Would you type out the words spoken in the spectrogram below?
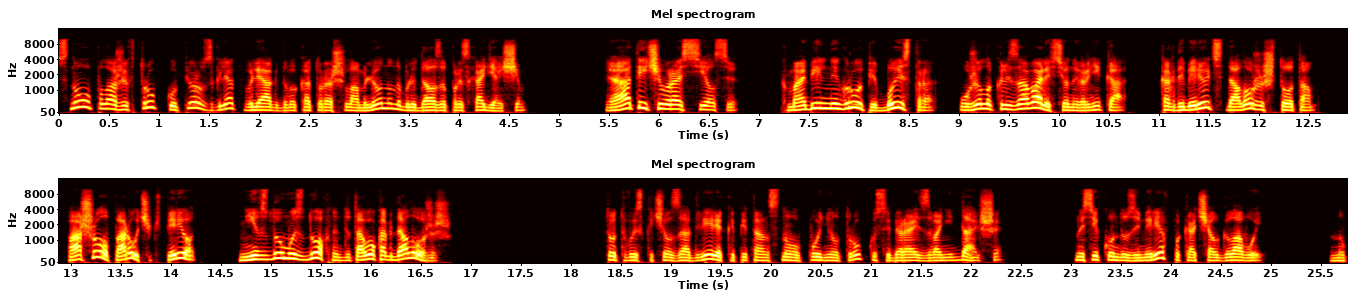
Снова положив трубку, упер взгляд в Лягдова, который ошеломленно наблюдал за происходящим. «А ты чего расселся? К мобильной группе, быстро! Уже локализовали все наверняка. Как доберетесь, доложишь, что там. Пошел, поручик, вперед! Не вздумай сдохнуть до того, как доложишь!» Тот выскочил за дверь, а капитан снова поднял трубку, собираясь звонить дальше. На секунду замерев, покачал головой. «Но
